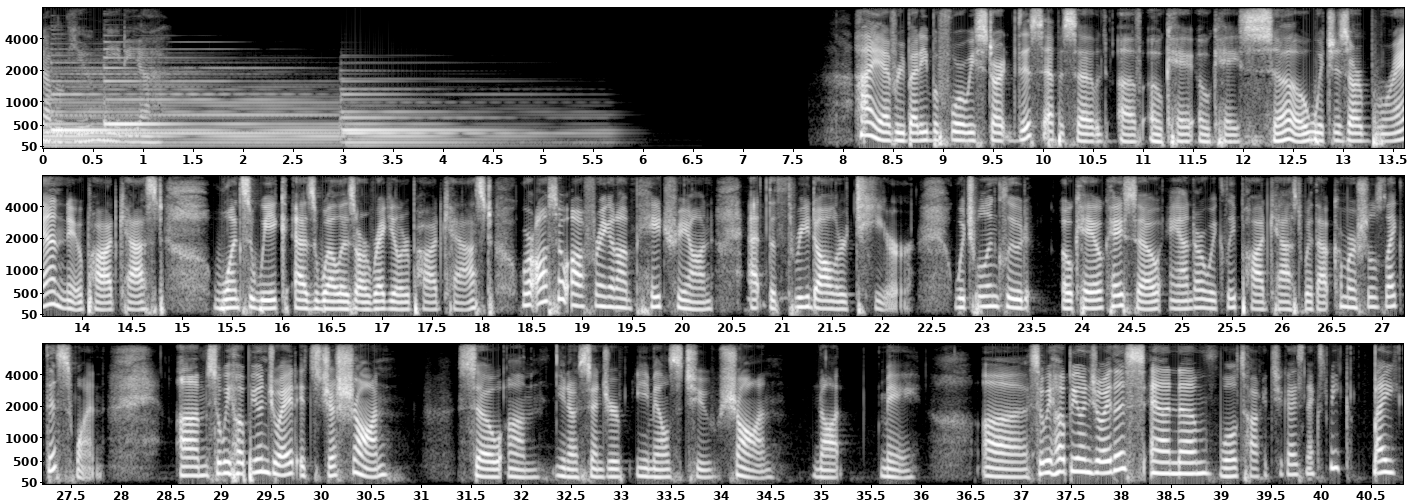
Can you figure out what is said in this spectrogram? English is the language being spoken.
W Media. Hi, everybody. Before we start this episode of OK, OK, So, which is our brand new podcast once a week, as well as our regular podcast, we're also offering it on Patreon at the $3 tier, which will include OK, OK, So and our weekly podcast without commercials like this one. Um, so we hope you enjoy it. It's just Sean. So, um, you know, send your emails to Sean, not me. Uh, so we hope you enjoy this, and um, we'll talk at you guys next week. Bye.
